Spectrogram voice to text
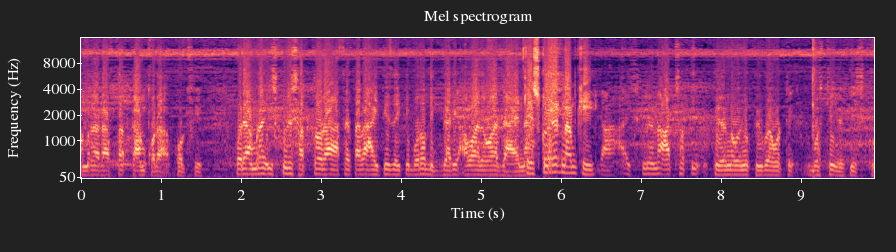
আমরা রাস্তার কাম করা করছি। পরে আমরা স্কুলের ছাত্ররা আছে তারা আইতে যাইতে বড় দিকদারি আওয়া যাওয়া যায় না। স্কুলের নাম কি? স্কুলের না আটশো তিরানব্বই ত্রিপুরাবর্তী বস্তি এলপি স্কুল।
